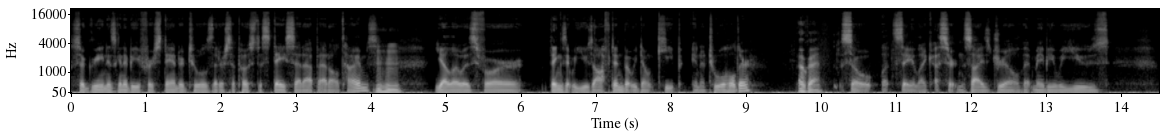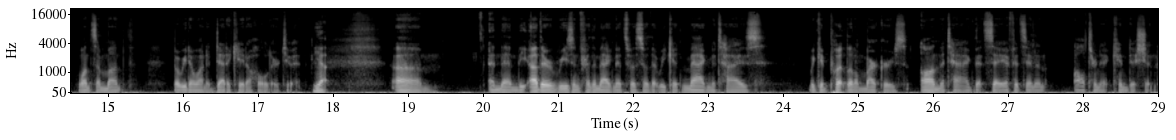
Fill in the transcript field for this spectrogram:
So green is going to be for standard tools that are supposed to stay set up at all times. Mm-hmm. Yellow is for things that we use often but we don't keep in a tool holder. Okay. So let's say like a certain size drill that maybe we use once a month, but we don't want to dedicate a holder to it. Yeah. Um, and then the other reason for the magnets was so that we could magnetize, we could put little markers on the tag that say if it's in an alternate condition,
